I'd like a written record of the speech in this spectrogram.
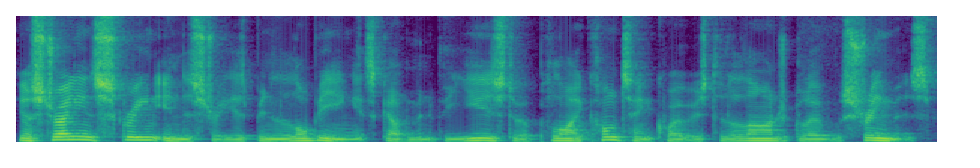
The Australian screen industry has been lobbying its government for years to apply content quotas to the large global streamers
